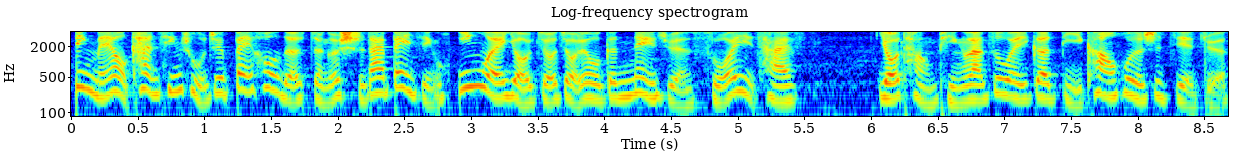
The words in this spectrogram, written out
并没有看清楚这背后的整个时代背景，因为有九九六跟内卷，所以才有躺平来作为一个抵抗或者是解决。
